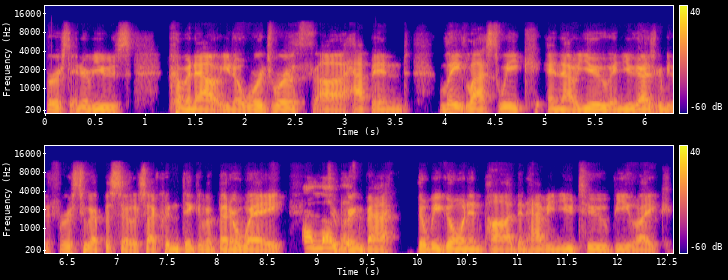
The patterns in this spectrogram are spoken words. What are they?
first interviews coming out. You know, Wordsworth uh, happened late last week, and now you and you guys are gonna be the first two episodes. So I couldn't think of a better way to it. bring back the We Going In pod than having you two be like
